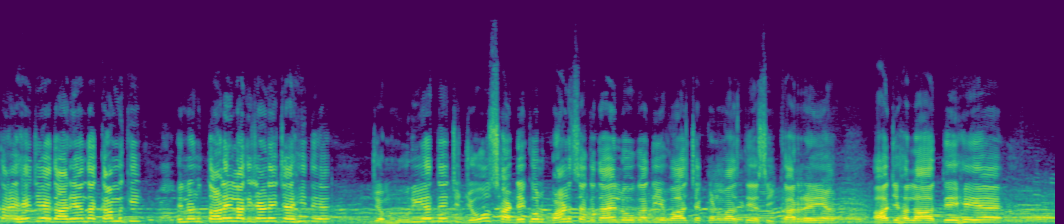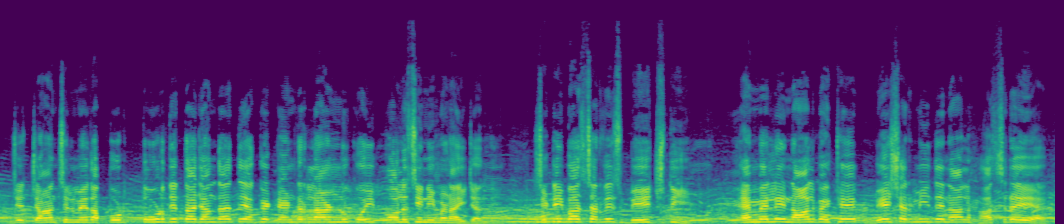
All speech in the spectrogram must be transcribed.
ਤਾਂ ਇਹੋ ਜਿਹੇ ਅਦਾਰਿਆਂ ਦਾ ਕੰਮ ਕੀ? ਇਹਨਾਂ ਨੂੰ ਤਾਲੇ ਲੱਗ ਜਾਣੇ ਚਾਹੀਦੇ ਆ। ਜਮਹੂਰੀਅਤ ਵਿੱਚ ਜੋ ਸਾਡੇ ਕੋਲ ਬਣ ਸਕਦਾ ਹੈ, ਲੋਕਾਂ ਦੀ ਆਵਾਜ਼ ਚੱਕਣ ਵਾਸਤੇ ਅਸੀਂ ਕਰ ਰਹੇ ਹਾਂ। ਅੱਜ ਹਾਲਾਤ ਇਹ ਹੈ ਜੇ ਚਾਂਦ ਸਿਲਮੇ ਦਾ ਪੁਲ ਤੋੜ ਦਿੱਤਾ ਜਾਂਦਾ ਹੈ ਤੇ ਅੱਗੇ ਟੈਂਡਰ ਲਾਣ ਨੂੰ ਕੋਈ ਪਾਲਿਸੀ ਨਹੀਂ ਬਣਾਈ ਜਾਂਦੀ। ਸਿਟੀ ਬੱਸ ਸਰਵਿਸ ਵੇਚਤੀ ਐਮਐਲਏ ਨਾਲ ਬੈਠੇ ਬੇਸ਼ਰਮੀ ਦੇ ਨਾਲ ਹੱਸ ਰਹੇ ਹੈ।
